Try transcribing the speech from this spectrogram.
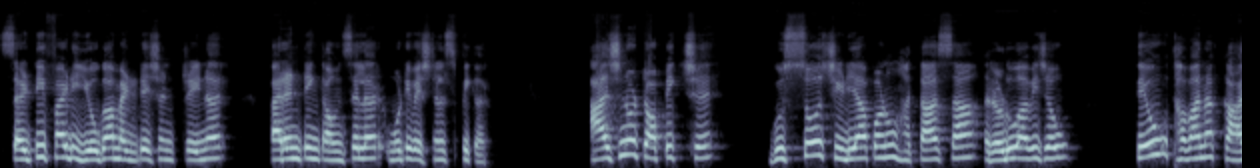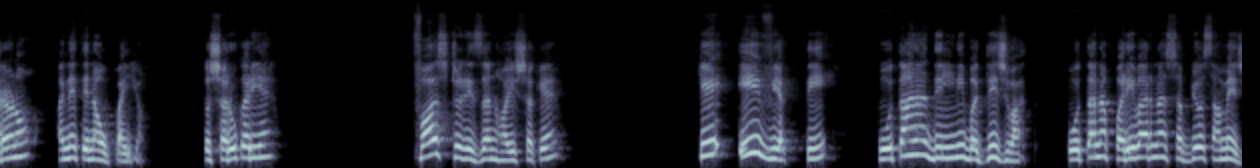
certified yoga meditation trainer parenting counsellor motivational speaker આજનો ટોપિક છે, ગુસ્સો, ચીડિયાપણું, હતાશા, રડવું આવી જવું તેવું થવાના કારણો અને તેના ઉપાયો. તો શરૂ કરીએ. ફર્સ્ટ રીઝન હોઈ શકે કે એ વ્યક્તિ પોતાના દિલની બધી જ વાત, પોતાના પરિવારના સભ્યો સામે જ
